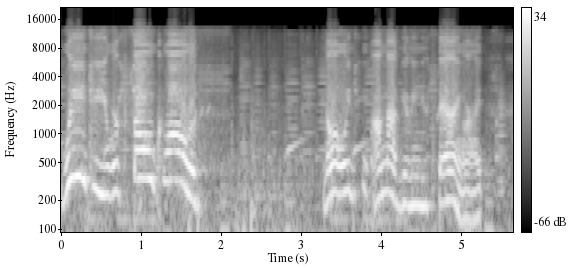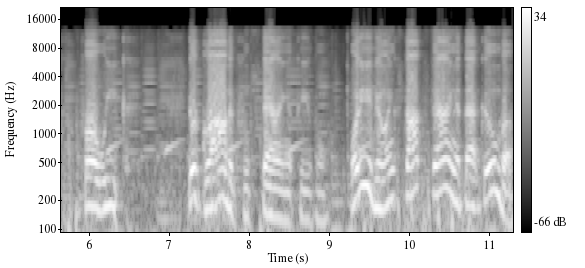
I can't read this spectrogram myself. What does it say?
Weegee, you were so close! No, Weegee? I'm not giving you staring rights for a week. You're grounded from staring at people. What are you doing? Stop staring at that Goomba.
